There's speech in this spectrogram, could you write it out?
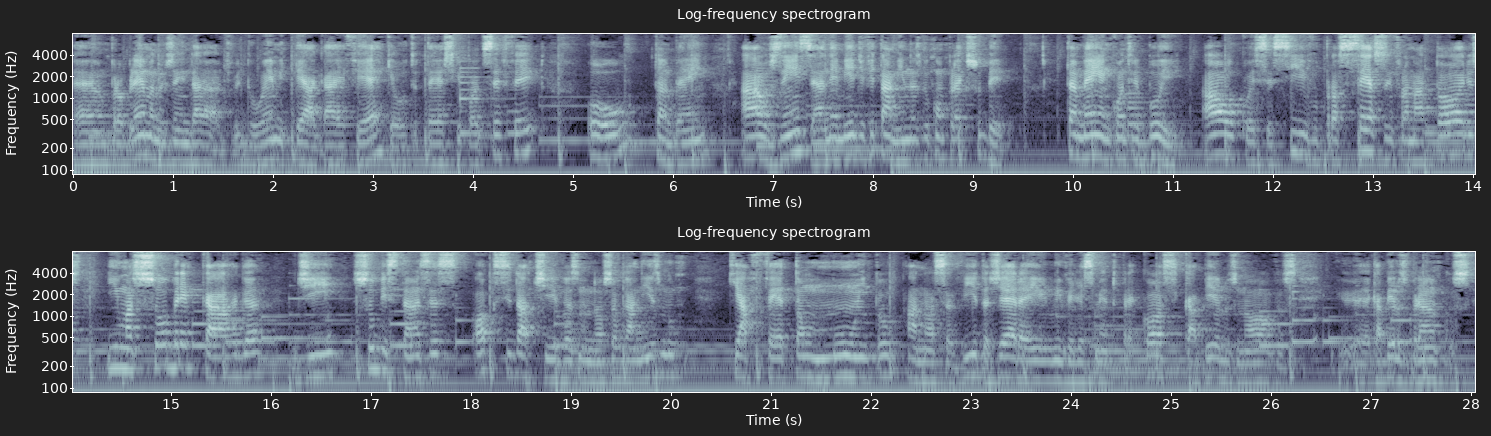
é, um problema no gene da, do MTHFR, que é outro teste que pode ser feito, ou também a ausência, a anemia de vitaminas do complexo B. Também contribui álcool excessivo, processos inflamatórios e uma sobrecarga de substâncias oxidativas no nosso organismo que afetam muito a nossa vida, gera aí um envelhecimento precoce, cabelos novos, eh, cabelos brancos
